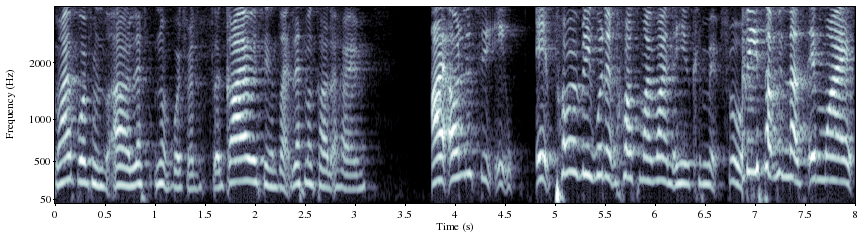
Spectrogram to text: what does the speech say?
my boyfriend's, uh, left, not boyfriend, the guy I was seeing was like left my card at home. I honestly, it, it probably wouldn't cross my mind that he would commit fraud. It'd be something that's in my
